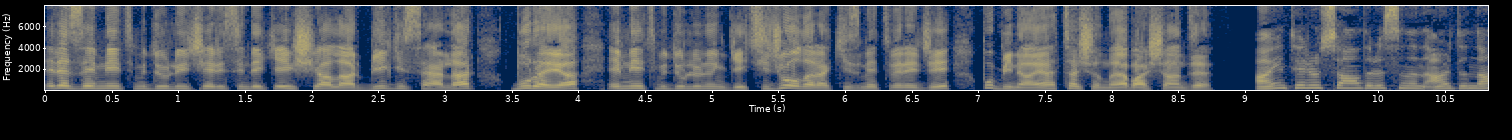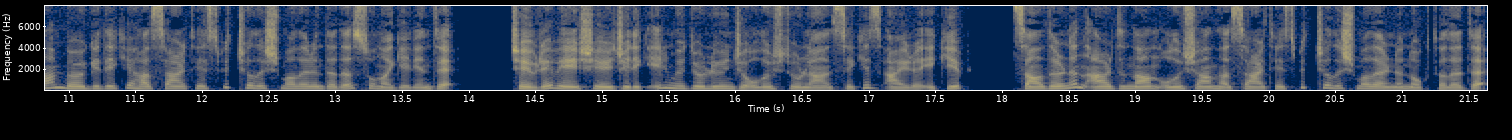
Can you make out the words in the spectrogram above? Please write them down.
Elazığ Emniyet Müdürlüğü içerisindeki eşyalar, bilgisayarlar buraya emniyet müdürlüğünün geçici olarak hizmet vereceği bu binaya taşınmaya başlandı. Hain terör saldırısının ardından bölgedeki hasar tespit çalışmalarında da sona gelindi. Çevre ve Şehircilik İl Müdürlüğü'nce oluşturulan 8 ayrı ekip, saldırının ardından oluşan hasar tespit çalışmalarını noktaladı.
